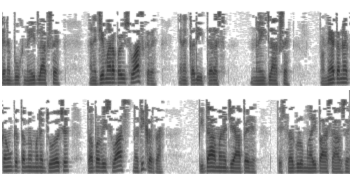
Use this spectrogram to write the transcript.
તેને ભૂખ નહીં જ લાગશે, અને જે મારા પર વિશ્વાસ કરે, તેને કદી તરસ નહીં જ લાગશે. પણ મેં તમને કહ્યું કે તમે મને જોયો છે, તો પણ વિશ્વાસ નથી કરતા. પિતા મને જે આપે છે, તે સગળું મારી પાસે આવશે.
